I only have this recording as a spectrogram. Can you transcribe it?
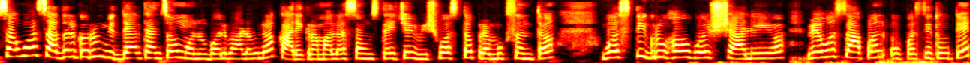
संवाद सादर करून विद्यार्थ्यांचं मनोबल वाढवलं. कार्यक्रमाला संस्थेचे विश्वस्त प्रमुख संत वसतिगृह व शालेय व्यवस्थापन उपस्थित होते.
